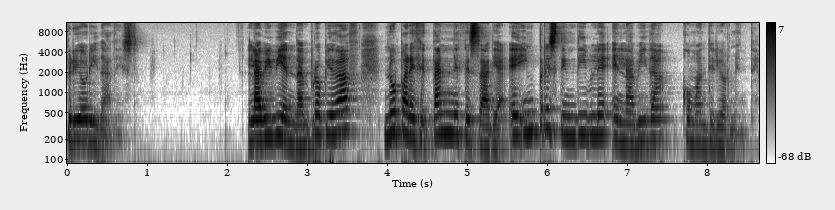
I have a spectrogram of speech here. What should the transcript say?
prioridades. La vivienda en propiedad no parece tan necesaria e imprescindible en la vida como anteriormente.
